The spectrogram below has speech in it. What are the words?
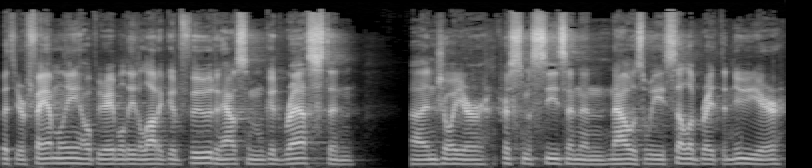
with your family. I hope you're able to eat a lot of good food and have some good rest and uh, enjoy your Christmas season. And now, as we celebrate the new year,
